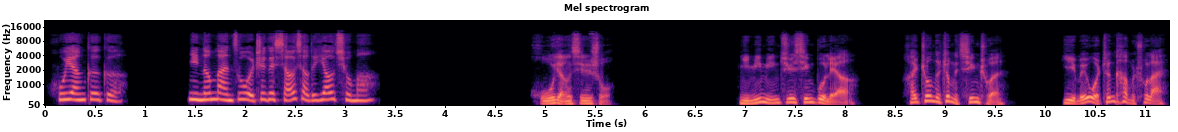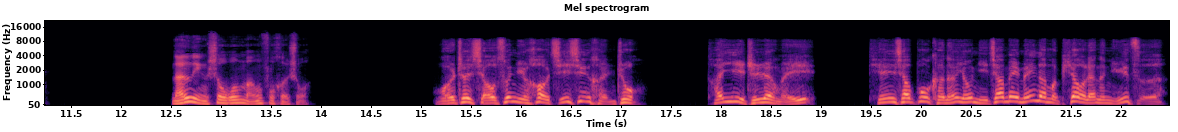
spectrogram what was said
胡杨哥哥，你能满足我这个小小的要求吗？胡杨心说。你明明居心不良，还装的这么清纯，以为我真看不出来？南岭寿翁忙附和说：“我这小孙女好奇心很重，她一直认为天下不可能有你家妹妹那么漂亮的女子，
